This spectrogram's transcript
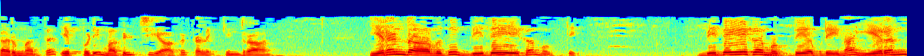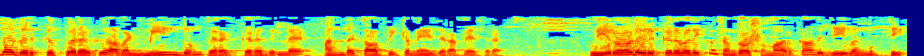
கர்மத்தை எப்படி மகிழ்ச்சியாக கழிக்கின்றான். இரண்டாவது விதேக முக்தி. விதேக முக்தி அப்படின்னா இறந்ததற்கு பிறகு அவன் மீண்டும் பிறக்கிறதில்ல. அந்த டாபிக்க மேஜரா பேசுற. உயிரோடு இருக்கிற வரைக்கும் சந்தோஷமா இருக்கான் அது ஜீவன் முக்தி.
